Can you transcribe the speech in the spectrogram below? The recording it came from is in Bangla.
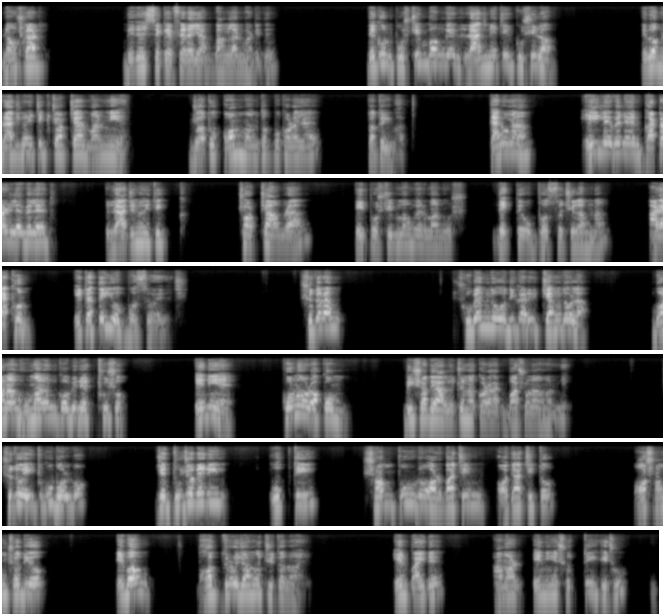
নমস্কার। বিদেশ থেকে ফেরা যাক বাংলার মাটিতে। দেখুন, পশ্চিমবঙ্গের রাজনীতির কুশীলভ এবং রাজনৈতিক চর্চার মান নিয়ে যত কম মন্তব্য করা যায়, ততই ভালো। কেননা, এই লেভেলের, গাটার লেভেলের রাজনৈতিক চর্চা আমরা এই পশ্চিমবঙ্গের মানুষ দেখতে অভ্যস্ত ছিলাম না, আর এখন এটাতেই অভ্যস্ত হয়ে গেছি। সুতরাং শুভেন্দু অধিকারীর চ্যাংদোলা, বনাম হুমায়ুন কবিরের ঠুসো, এ নিয়ে কোনো রকম বিশদে আলোচনা করার বাসনা আমার নেই। শুধু এইটুকু বলব যে দুজনেরই উক্তি সম্পূর্ণ অর্বাচীন, অযাচিত অসংসদীয় এবং ভদ্র জনচিত নয়। এর বাইরে আমার এ নিয়ে সত্যিই কিছু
